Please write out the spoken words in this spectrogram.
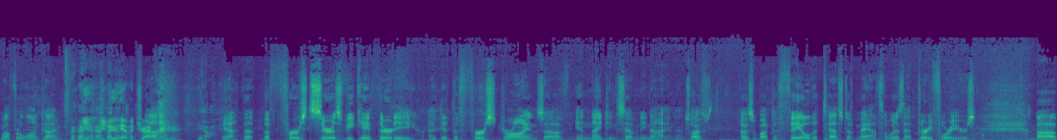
well, for a long time. Yeah, you do have a track Uh, record. Yeah. Yeah, the, the first Cirrus VK30 I did the first drawings of in 1979, and so I was I was about to fail the test of math. So what is that? 34 years. Uh,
